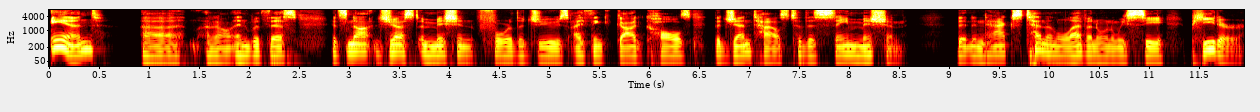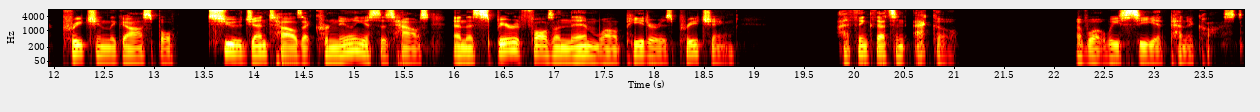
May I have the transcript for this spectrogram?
And, uh, and I'll end with this it's not just a mission for the Jews. I think God calls the Gentiles to this same mission. That in Acts 10 and 11, when we see Peter preaching the gospel to Gentiles at Cornelius's house, and the Spirit falls on them while Peter is preaching, I think that's an echo of what we see at Pentecost,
